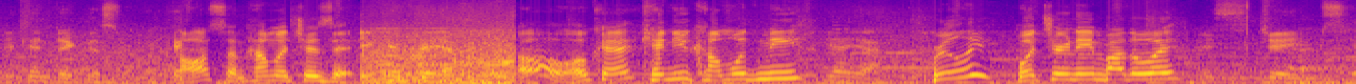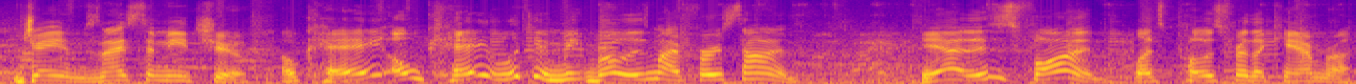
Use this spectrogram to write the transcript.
You can take this one, okay? Awesome. How much is it? You can pay after. Oh, okay. Can you come with me? Yeah, yeah. Really? What's your name, by the way? It's James. James, nice to meet you. Okay, okay, look at me. Bro, this is my first time. Yeah, this is fun. Let's pose for the camera.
